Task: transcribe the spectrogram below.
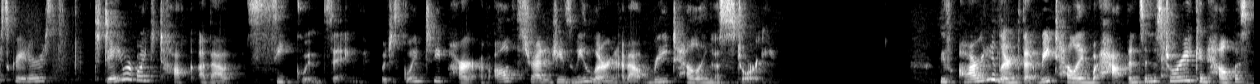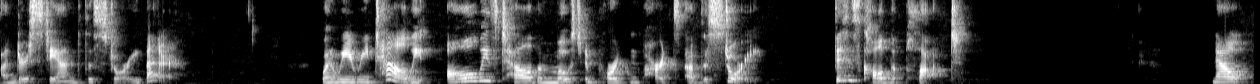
first graders. Today we're going to talk about sequencing, which is going to be part of all the strategies we learn about retelling a story. We've already learned that retelling what happens in a story can help us understand the story better. When we retell, we always tell the most important parts of the story. This is called the plot. Now,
